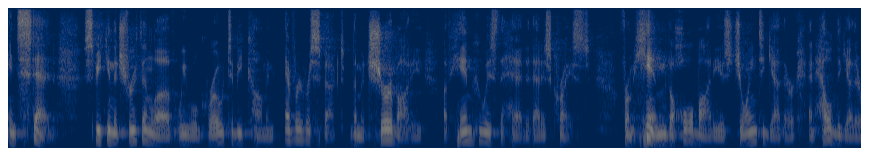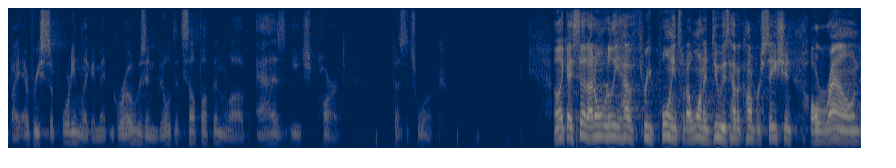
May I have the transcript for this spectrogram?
Instead, speaking the truth in love, we will grow to become, in every respect, the mature body of Him who is the head, that is Christ. From Him, the whole body is joined together and held together by every supporting ligament, grows and builds itself up in love as each part does its work. And like I said, I don't really have three points. What I want to do is have a conversation around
